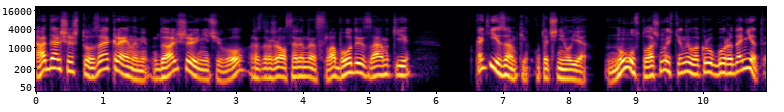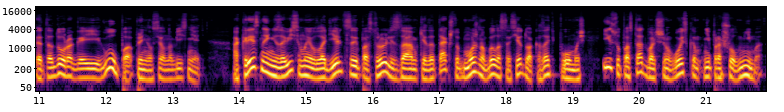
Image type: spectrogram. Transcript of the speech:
А дальше что, за окраинами? Дальше ничего, раздражался Рене, слободы, замки. Какие замки, уточнил я. Ну, сплошной стены вокруг города нет, это дорого и глупо, принялся он объяснять. Окрестные независимые владельцы построили замки, да так, чтобы можно было соседу оказать помощь, и супостат большим войском не прошел мимо.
